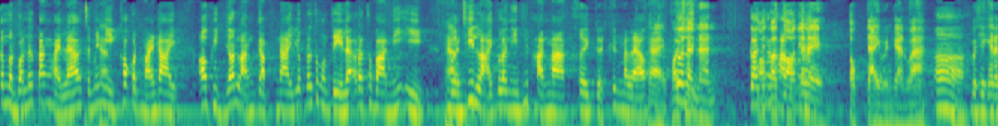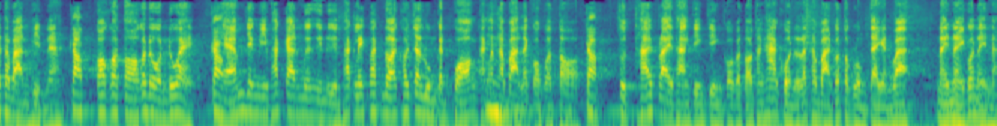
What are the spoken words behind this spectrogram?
กำหนดวันเลือกตั้งใหม่แล้ว จะไม่ครับมีข้อกฎหมายใด เอาผิดย้อนหลังกับนายกรัฐมนตรีและรัฐบาลนี้อีก ครับ เหมือนที่หลายกรณีที่ผ่านมาเคยเกิดขึ้นมาแล้วใช่ เพราะก็ลยฉะนั้นกลายเป็นกคำถามตว่าเนี่ยก็เลย ตกใจเหมือนกันว่า อ่า ไม่ใช่แค่รัฐบาลผิดนะครับกกตก็โดนด้วย ครับแถมยังมีพักการเมืองอื่นๆพักเล็กพักน้อยเขาจะลุมกันฟ้องทั้งอืม รัฐบาลและกกต ครับสุดท้ายปลายทางจริง ๆ กกตทั้ง 5 คนและรัฐบาลก็ตกลงใจกันว่า ไหน ๆ ก็ไหน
